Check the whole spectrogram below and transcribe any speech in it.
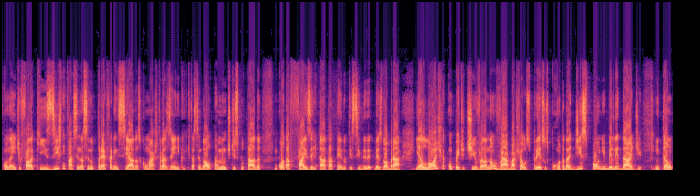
quando a gente fala que existem vacinas sendo preferenciadas, como a AstraZeneca, que está sendo altamente disputada, enquanto a Pfizer ela está tendo que se desdobrar. E a lógica competitiva ela não vai abaixar os preços por conta da disponibilidade. Então,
